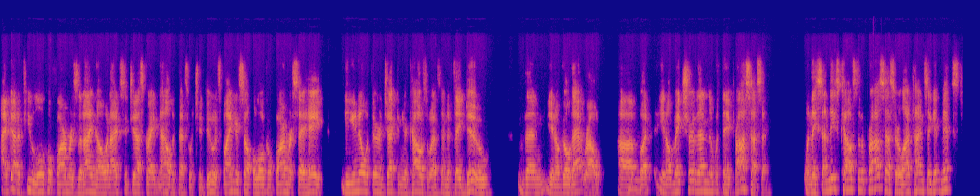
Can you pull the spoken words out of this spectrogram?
I've got a few local farmers that I know, and I'd suggest right now that that's what you do is find yourself a local farmer, say, hey, do you know what they're injecting your cows with? And if they do, then you know go that route. Uh, mm-hmm. But you know, make sure then that when they processing, when they send these cows to the processor, a lot of times they get mixed.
